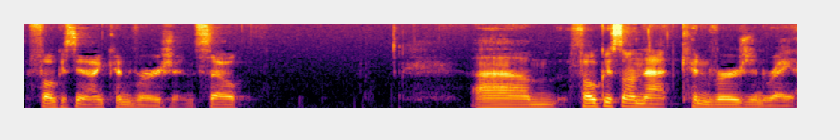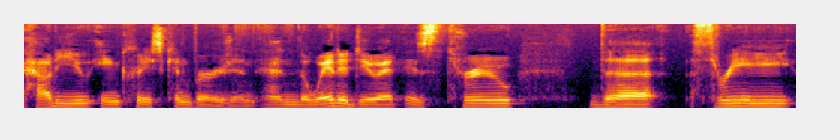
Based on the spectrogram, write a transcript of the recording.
focusing on conversion. So. Um, focus on that conversion rate. How do you increase conversion? And the way to do it is through the three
